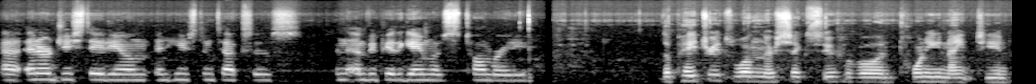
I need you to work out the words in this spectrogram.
at NRG Stadium in Houston, Texas, and the MVP of the game was Tom Brady. The Patriots won their sixth Super Bowl in 2019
